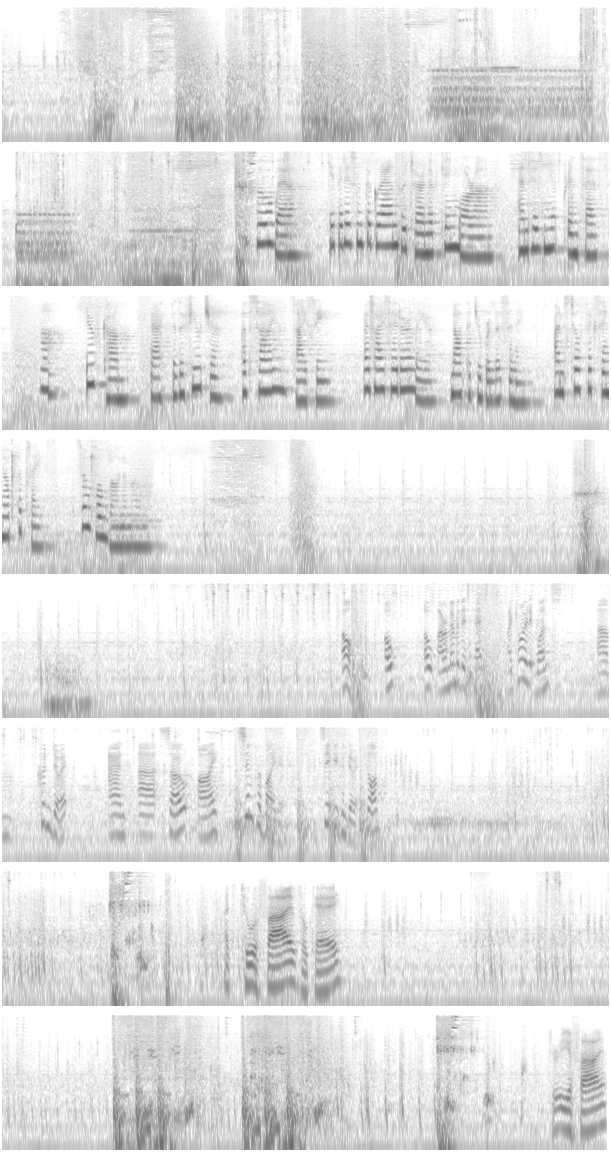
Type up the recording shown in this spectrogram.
Oh well, if it isn't the grand return of King Moron and his mute princess. Ah, you've come back to the future of science, I see. As I said earlier, not that you were listening, I'm still fixing up the place, so hold on a moment. Oh, oh, oh, I remember this test. I tried it once, um, couldn't do it, and, uh, so I simplified it. See if you can do it. Go on. That's two of five, okay. Three of five.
